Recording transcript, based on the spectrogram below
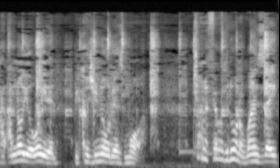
I, I know you're waiting because you know there's more. trying to figure out what to do on a Wednesday.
